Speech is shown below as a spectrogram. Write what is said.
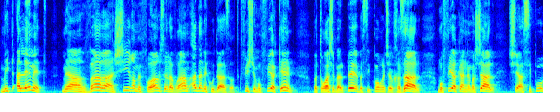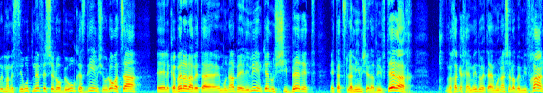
מתעלמת מהעבר העשיר המפואר של אברהם עד הנקודה הזאת. כפי שמופיע, כן, בתורה שבעל פה, בסיפורת של חז"ל, מופיע כאן למשל שהסיפור עם המסירות נפש שלו באור כסדים, שהוא לא רצה אה, לקבל עליו את האמונה באלילים, כן, הוא שיבר את, את הצלמים של אביו תרח, ואחר כך העמידו את האמונה שלו במבחן,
